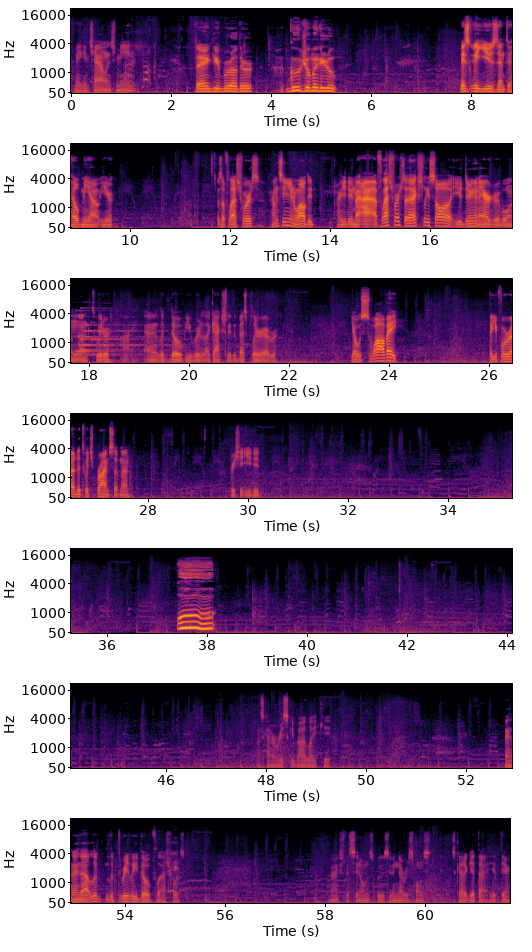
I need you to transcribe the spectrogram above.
Make him challenge me. Thank you, brother. Good job. Basically, use them to help me out here. Is a Flash Force? Haven't seen you in a while, dude. How are you doing, man? I, I Flash Force, I actually saw you doing an air dribble on, on Twitter. and it looked dope. You were, like, actually the best player ever. Yo, Suave! Thank you for uh, the Twitch Prime sub, man. Appreciate you, dude. Ooh! But I like it. And that uh, looked looked really dope, Flash Force. Actually, sit on this boost if it never spawns. Just gotta get that hit there.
